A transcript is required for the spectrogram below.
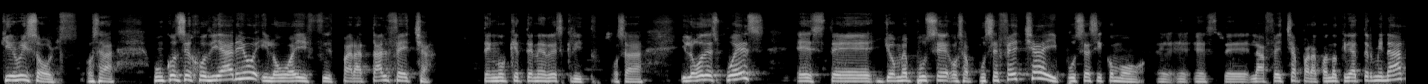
key results. O sea, un consejo diario y luego ahí para tal fecha tengo que tener escrito. O sea, y luego después este, yo me puse, o sea, puse fecha y puse así como eh, eh, este, la fecha para cuando quería terminar,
